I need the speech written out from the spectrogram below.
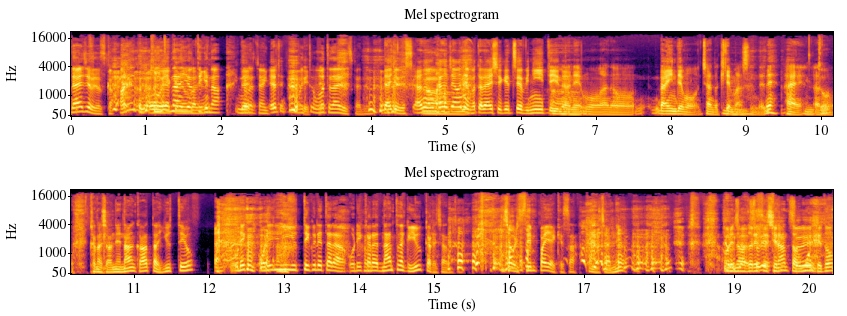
大丈夫ですか？あれ？聞いてないよ的な。かねなちゃん、思って思ってないですかね？大丈夫です。あの、うんかなちゃんはね、また来週月曜日にっていうのはね、うんもう、あの、LINE でもちゃんと来てますんでね。はい。かなちゃんね、なんかあったら言ってよ。俺、俺に言ってくれたら、俺からなんとなく言うから、ちゃんと。一応俺先輩やけさ、かなちゃんね。俺のアドレス知らんとは思うけど。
